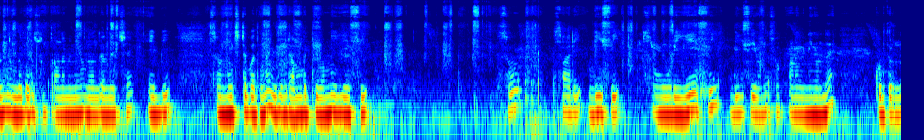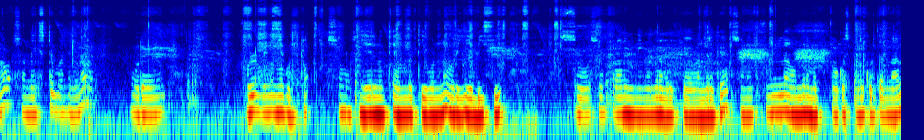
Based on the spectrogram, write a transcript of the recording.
வந்து நம்மளுக்கு ஒரு சூப்பரான வின்னிங் வந்து வந்துருந்துச்சு. ஏபி ஸோ நெக்ஸ்ட்டு பார்த்தீங்கன்னா இங்கே ஒரு ஐம்பத்தி ஒன்று AC so sorry BC so ஒரு ஏசி பிசி வந்து சூப்பரான வின்னிங் வந்து கொடுத்துருந்தோம். ஸோ நெக்ஸ்ட்டு பார்த்தீங்கன்னா ஒரு ஃபுல் வின்னிங்கே கொடுத்துட்டோம். ஸோ ஏழ்நூற்றி ஐம்பத்தி ஒன்று ஒரு ஏபிசி ஸோ சூப்பரான வின்னிங் வந்து நம்மளுக்கு வந்திருக்கு. ஸோ நேற்று ஃபுல்லாக வந்து நம்ம ஃபோக்கஸ் பண்ணி கொடுத்ததுனால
